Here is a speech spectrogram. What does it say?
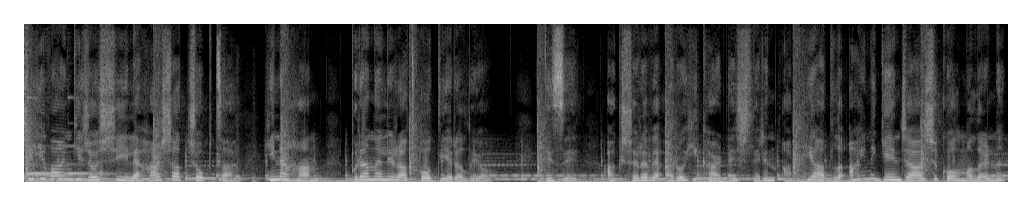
Shivangi Joshi ile Harshad Chopta, Hina Han, Pranali Rathod yer alıyor. Dizi, Akşara ve Arohi kardeşlerin Abhi adlı aynı gence aşık olmalarını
